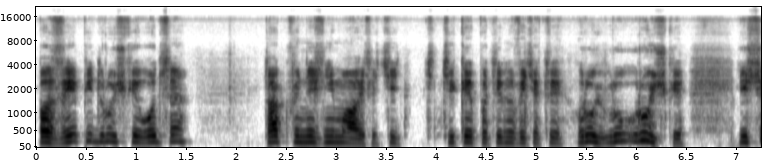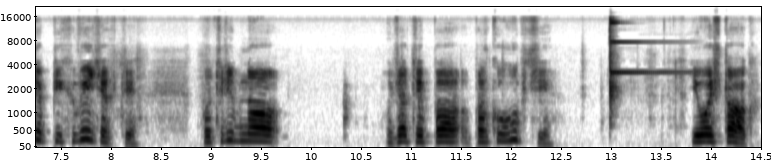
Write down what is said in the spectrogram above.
пази під ручки, отже, так він не знімається. Тільки потрібно витягти ру- ру- ручки. І щоб їх витягти, потрібно взяти пласкогубці і ось так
